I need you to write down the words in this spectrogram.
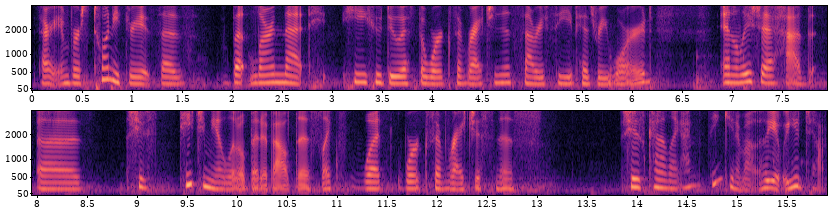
sorry, in verse 23 it says, But learn that he who doeth the works of righteousness shall receive his reward. And Alicia had, uh, she was teaching me a little bit about this, like what works of righteousness. She was kind of like, I'm thinking about it. You talk,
